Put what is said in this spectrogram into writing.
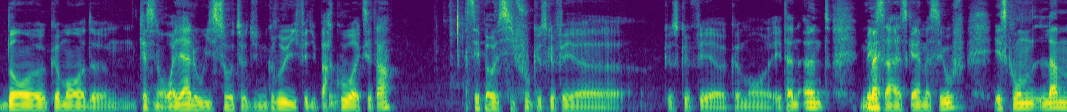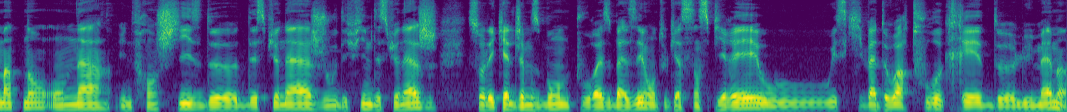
dans euh, comment, de, Casino Royale, où il saute d'une grue, il fait du parcours, etc. C'est pas aussi fou que ce que fait, euh, que ce que fait euh, comment, Ethan Hunt, mais Ouais. ça reste quand même assez ouf. Est-ce qu'on là maintenant, on a une franchise de- d'espionnage ou des films d'espionnage sur lesquels James Bond pourrait se baser, ou en tout cas s'inspirer, ou est-ce qu'il va devoir tout recréer de lui-même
